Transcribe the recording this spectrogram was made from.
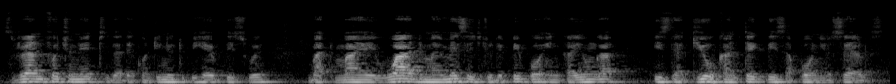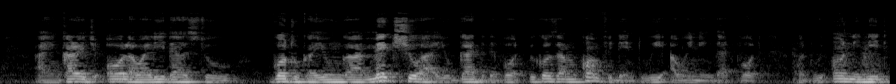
It's very unfortunate that they continue to behave this way. But my word, my message to the people in Kayunga is that you can take this upon yourselves. I encourage all our leaders to go to Kayunga, make sure you guard the vote because I'm confident we are winning that vote. But we only need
